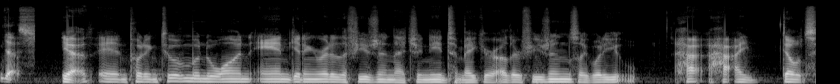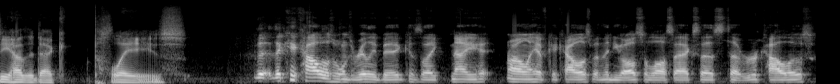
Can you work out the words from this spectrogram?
Yes. Yeah, and putting two of them into one and getting rid of the fusion that you need to make your other fusions. Like, what do you? How, how, I don't see how the deck plays. The the kick one's really big because like now you not only have Kitkallos, but then you also lost access to hollows.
